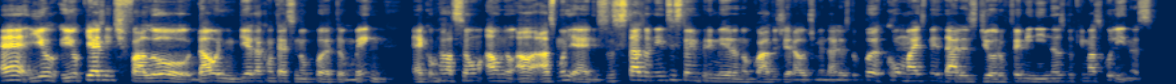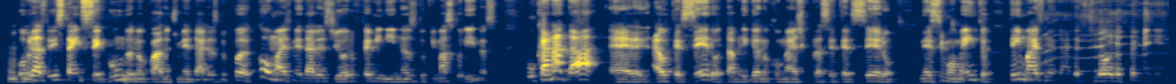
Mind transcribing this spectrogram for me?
É, e o, e o que a gente falou da Olimpíada acontece no PAN também, é com relação às mulheres. Os Estados Unidos estão em primeiro no quadro geral de medalhas do PAN, com mais medalhas de ouro femininas do que masculinas. Uhum. O Brasil está em segundo no quadro de medalhas do PAN, com mais medalhas de ouro femininas do que masculinas. O Canadá é, é o terceiro, está brigando com o México para ser terceiro nesse momento, tem mais medalhas de ouro femininas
